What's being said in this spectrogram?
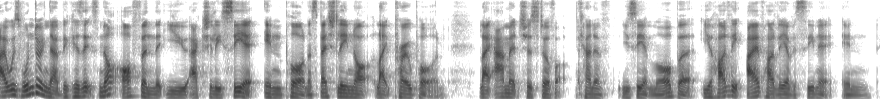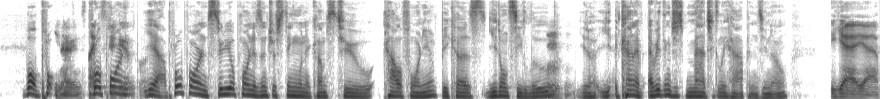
I was wondering that because it's not often that you actually see it in porn, especially not like pro porn. Like amateur stuff, kind of you see it more, but you hardly. I've hardly ever seen it in. Well, pro, You know, it's pro like porn, porn. yeah, pro porn, studio porn is interesting when it comes to California because you don't see lube. Mm-hmm. You know, you, it kind of everything just magically happens. You know, Yeah, yeah,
